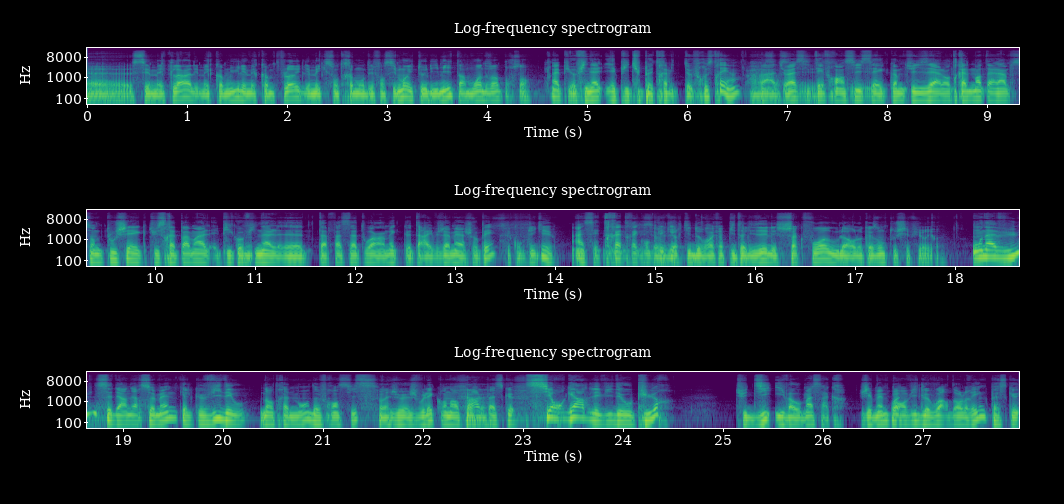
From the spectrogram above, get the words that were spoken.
Euh, ces mecs-là, les mecs comme lui, les mecs comme Floyd, les mecs qui sont très bons défensivement, ils te limitent à moins de 20%. Et puis au final, et puis tu peux très vite te frustrer. hein. Ah, Enfin, ça, tu vois, si t'es Francis et comme tu disais à l'entraînement, t'as l'impression de toucher et que tu serais pas mal, et puis Mm. qu'au final, euh, t'as face à toi un mec que t'arrives jamais à choper, C'est compliqué. ah, c'est très très Ça veut compliqué. dire qu'il devra capitaliser les, chaque fois où il aura l'occasion de toucher Fury. ouais. On a vu ces dernières semaines quelques vidéos d'entraînement de Francis. Ouais. Je, je voulais qu'on en parle parce que si on regarde les vidéos pures, tu te dis il va au massacre. J'ai même pas Ouais. envie de le voir dans le ring parce qu'il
